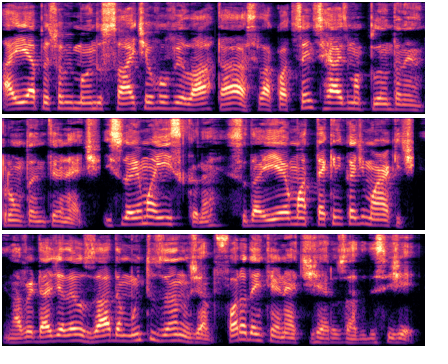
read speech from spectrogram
Aí a pessoa me manda o site, eu vou ver lá, tá, sei lá, 400 reais uma planta né, pronta na internet. Isso daí é uma isca, né? Isso daí é uma técnica de marketing. Na verdade, ela é usada há muitos anos já. Fora da internet já era usada desse jeito.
